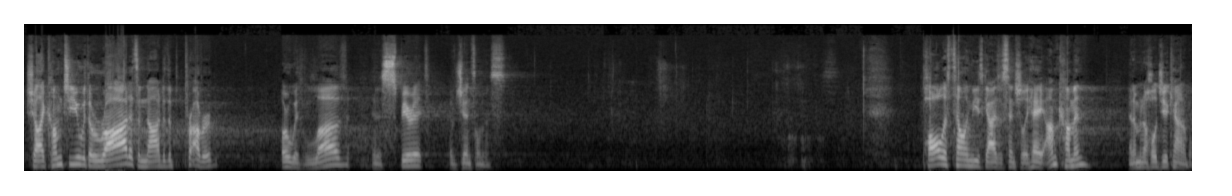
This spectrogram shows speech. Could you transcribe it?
Shall I come to you with a rod? It's a nod to the proverb. Or with love and a spirit of gentleness? Paul is telling these guys essentially, hey, I'm coming and I'm going to hold you accountable.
